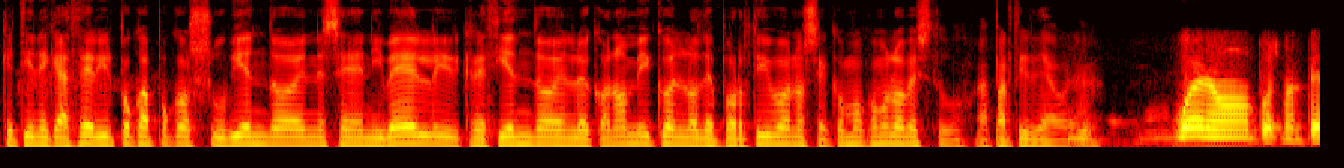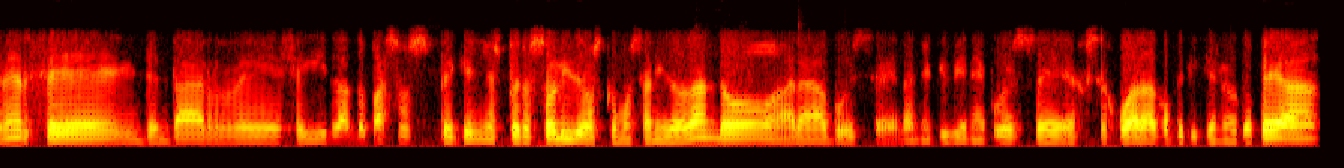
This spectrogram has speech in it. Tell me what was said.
que tiene que hacer, ir poco a poco subiendo en ese nivel, ir creciendo en lo económico, en lo deportivo, no sé, ¿cómo, cómo lo ves tú a partir de ahora? Bueno, pues mantenerse, intentar eh, seguir dando pasos pequeños pero sólidos como se han ido dando. Ahora, pues el año que viene, pues eh, se juega la competición europea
